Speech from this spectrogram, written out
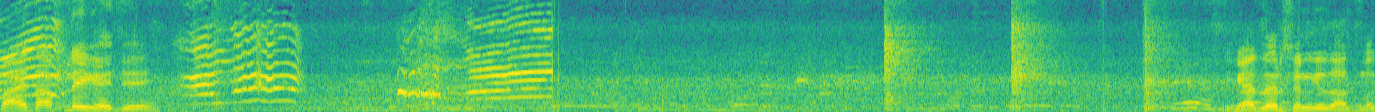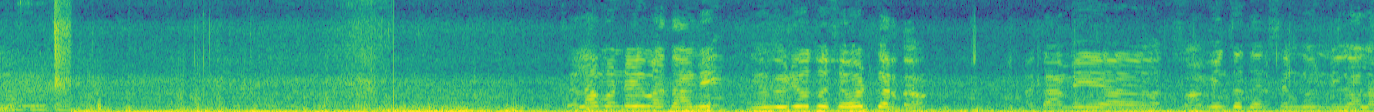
पाय तापले घ्यायचे. घ्या दर्शन घे आतमध्ये चला मंडळी मग आता व्हिडिओ तो शेवट करतो. आता आम्ही स्वामींचं दर्शन घेऊन निघालो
